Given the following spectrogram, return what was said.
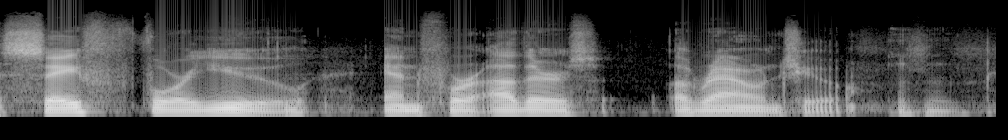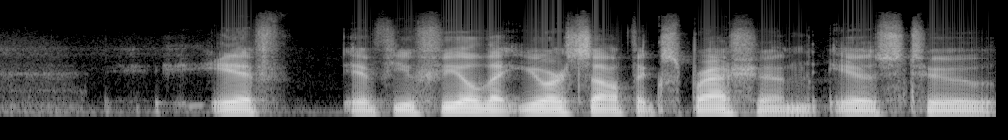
safe for you and for others around you if if you feel that your self-expression is to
